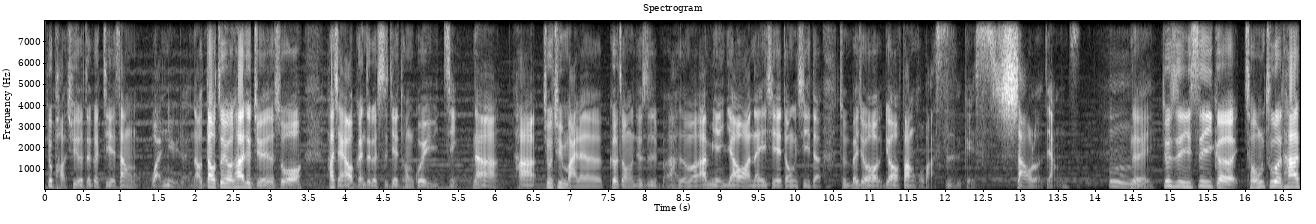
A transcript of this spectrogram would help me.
就跑去了这个街上玩女人，然后到最后他就觉得说，他想要跟这个世界同归于尽。那他就去买了各种就是啊什么安眠药啊那一些东西的，准备就要要放火把寺给烧了这样子。嗯，对，就是是一个从除了他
